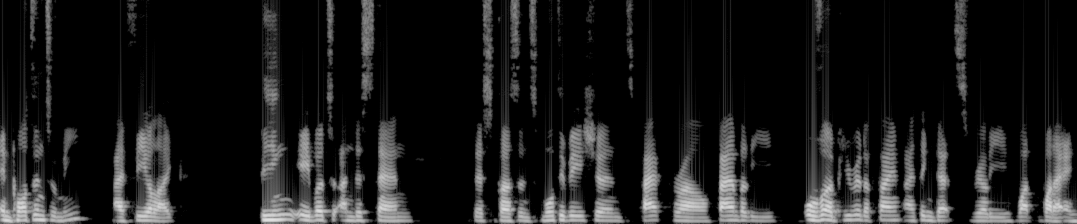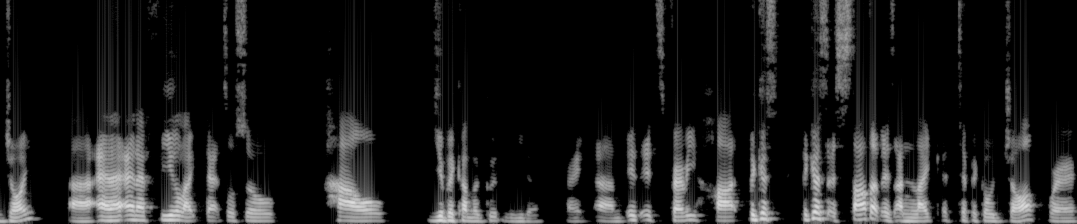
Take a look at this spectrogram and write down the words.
important to me. I feel like being able to understand this person's motivations, background, family over a period of time, I think that's really what, what I enjoy. Uh, and I, and I feel like that's also how you become a good leader, right? Um, it, it's very hard because, because a startup is unlike a typical job where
